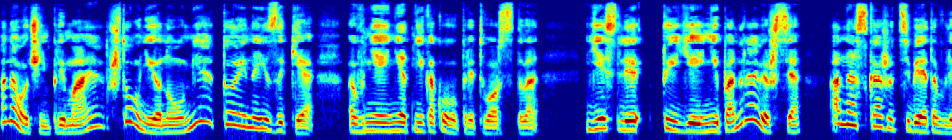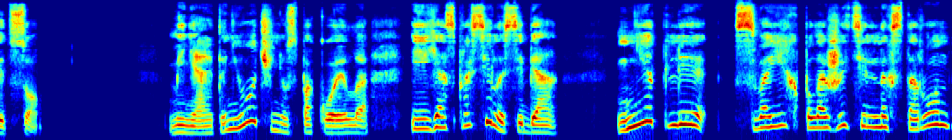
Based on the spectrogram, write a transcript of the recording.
Она очень прямая. Что у нее на уме, то и на языке. В ней нет никакого притворства. Если ты ей не понравишься, она скажет тебе это в лицо. Меня это не очень успокоило, и я спросила себя, нет ли своих положительных сторон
